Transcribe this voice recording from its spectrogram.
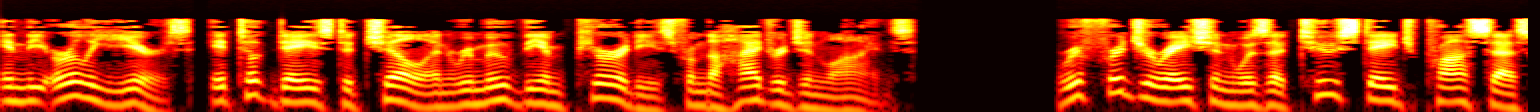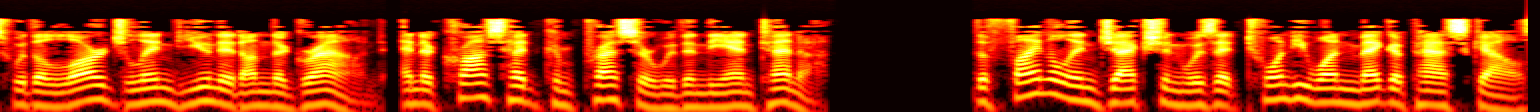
In the early years, it took days to chill and remove the impurities from the hydrogen lines. Refrigeration was a two-stage process with a large Linde unit on the ground, and a crosshead compressor within the antenna. The final injection was at 21 megapascals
